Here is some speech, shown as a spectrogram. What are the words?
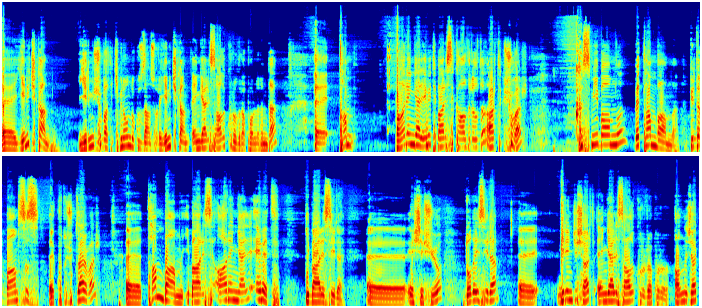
Ee, yeni çıkan 20 Şubat 2019'dan sonra yeni çıkan engelli sağlık kurulu raporlarında e, tam ağır engelli evet ibaresi kaldırıldı. Artık şu var. kısmi bağımlı ve tam bağımlı. Bir de bağımsız e, kutucuklar var. E, tam bağımlı ibaresi ağır engelli evet ibaresiyle e, eşleşiyor. Dolayısıyla e, birinci şart engelli sağlık kurulu raporu alınacak.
